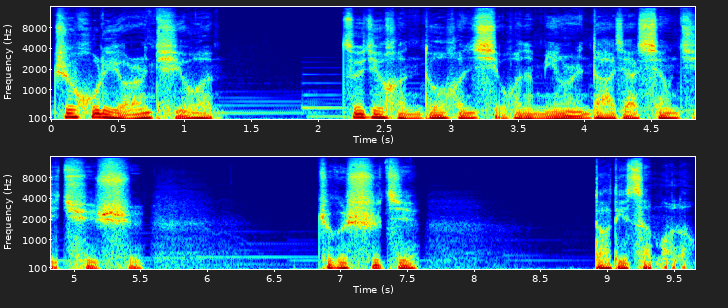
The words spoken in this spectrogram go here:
知乎里有人提问：最近很多很喜欢的名人大家相继去世，这个世界到底怎么了？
